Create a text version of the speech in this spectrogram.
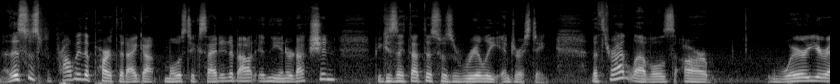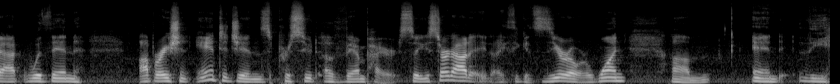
Now, this was probably the part that I got most excited about in the introduction because I thought this was really interesting. The threat levels are where you're at within Operation Antigen's pursuit of vampires. So you start out at, I think it's zero or one, um, and the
